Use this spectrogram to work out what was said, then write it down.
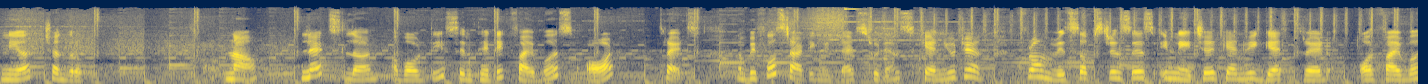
near Chandrapur. Now, let's learn about the synthetic fibers or Now, before starting with that, students, can you tell from which substances in nature can we get thread or fiber?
